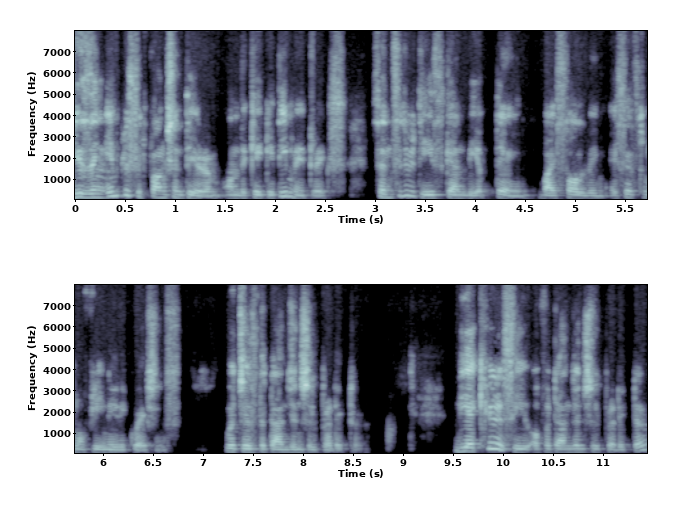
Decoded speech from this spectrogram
Using implicit function theorem on the KKT matrix, sensitivities can be obtained by solving a system of linear equations, which is the tangential predictor. The accuracy of a tangential predictor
